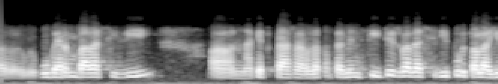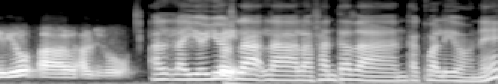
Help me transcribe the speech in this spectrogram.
el govern va decidir en aquest cas el Departament CITES va decidir portar la ioio al, al zoo. La ioio Bé. és l'elefanta la, de, de Qualeon, eh?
